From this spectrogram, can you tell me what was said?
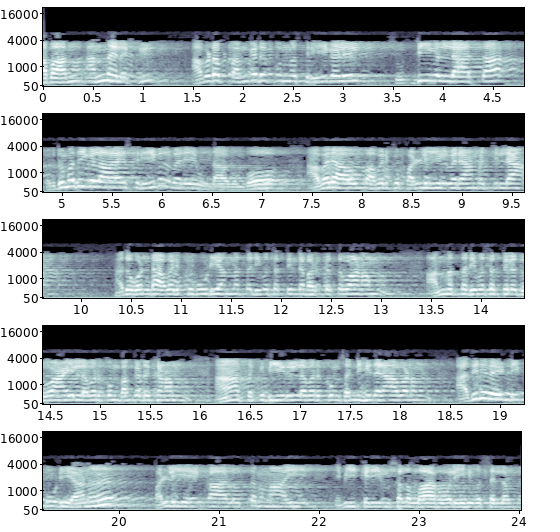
അപ്പൊ അന്നലക്ക് അവിടെ പങ്കെടുക്കുന്ന സ്ത്രീകളിൽ ശുദ്ധികളില്ലാത്ത ഋതുമതികളായ സ്ത്രീകൾ വരെ ഉണ്ടാകുമ്പോ അവരാവുമ്പോ അവർക്ക് പള്ളിയിൽ വരാൻ പറ്റില്ല. അതുകൊണ്ട് അവർക്ക് കൂടി അന്നത്തെ ദിവസത്തിന്റെ ബർക്കത്ത് വേണം. അന്നത്തെ ദിവസത്തിലെ ദുവായിൽ അവർക്കും പങ്കെടുക്കണം. ആ തക്ബീരിൽ അവർക്കും സന്നിഹിതരാവണം. അതിനുവേണ്ടി കൂടിയാണ് പള്ളിയേക്കാൾ ഉത്തമമായി നബി കരീം സല്ലാഹു അലഹി വസ്ല്ലം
